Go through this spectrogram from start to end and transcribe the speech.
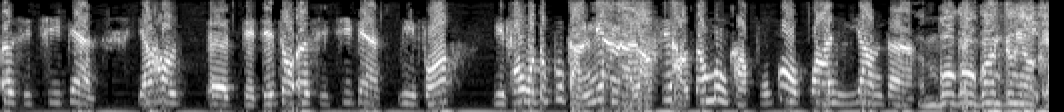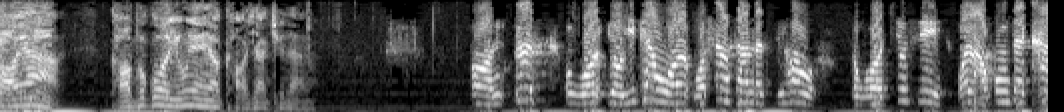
二十七遍，然后呃姐姐咒二十七遍，礼佛。礼佛我都不敢念了，老是好像梦考不过关一样的。嗯不过关更要考呀，考不过永远要考下去的。哦，那我有一天我我上山的时候，我就是我老公在看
